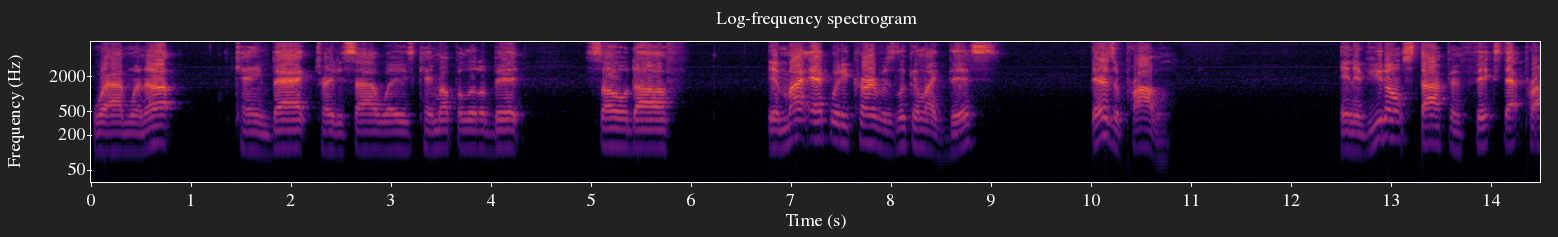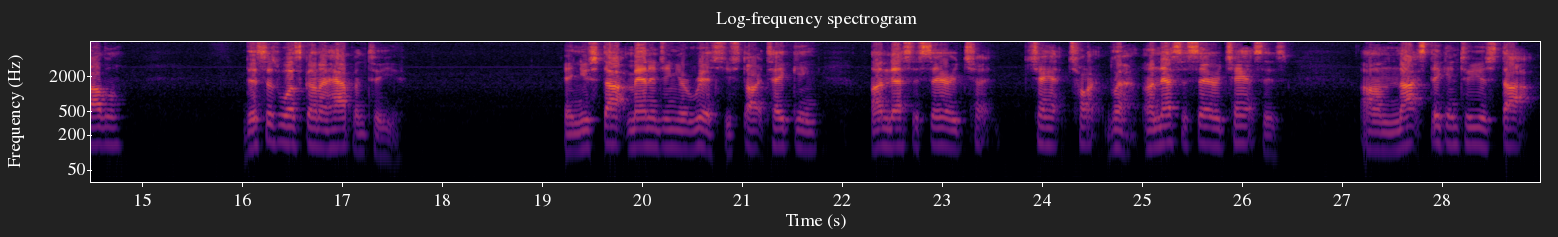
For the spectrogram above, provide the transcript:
where I went up, came back, traded sideways, came up a little bit, sold off. If my equity curve is looking like this, there's a problem. And if you don't stop and fix that problem, this is what's going to happen to you. And you stop managing your risk. You start taking unnecessary ch- ch- unnecessary chances. Um, not sticking to your stop.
